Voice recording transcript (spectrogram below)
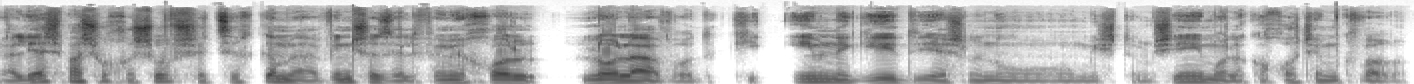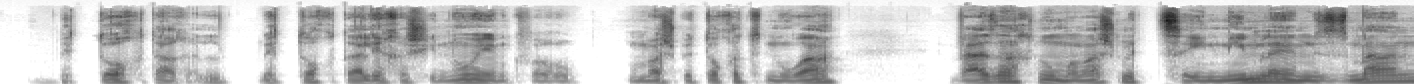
אבל יש משהו חשוב שצריך גם להבין שזה לפעמים יכול לא לעבוד, כי אם נגיד יש לנו משתמשים או לקוחות שהם כבר בתוך, בתוך תהליך השינוי, הם כבר ממש בתוך התנועה, ואז אנחנו ממש מציינים להם זמן,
